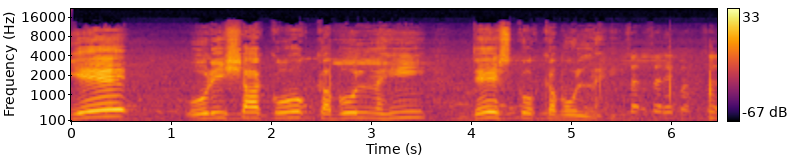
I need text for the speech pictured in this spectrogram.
ये उड़ीसा को कबूल नहीं देश को कबूल नहीं। सर सर एक बार सर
